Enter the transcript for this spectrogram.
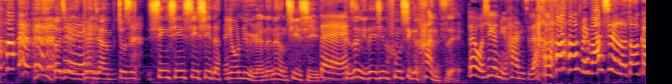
而且你看起来就是纤纤细细的，很有女人的那种气息。对，可是你内心中是一个汉子哎。对，我是一个女汉子啊，被发现了，糟糕。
